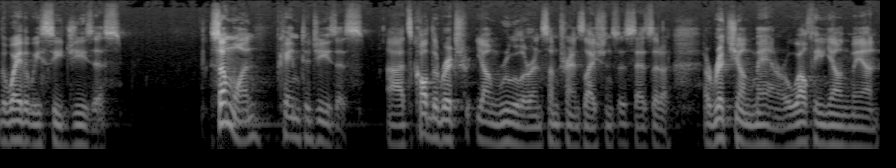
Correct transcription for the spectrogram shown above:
the way that we see Jesus. Someone came to Jesus. Uh, it's called the rich young ruler. In some translations, it says that a, a rich young man or a wealthy young man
